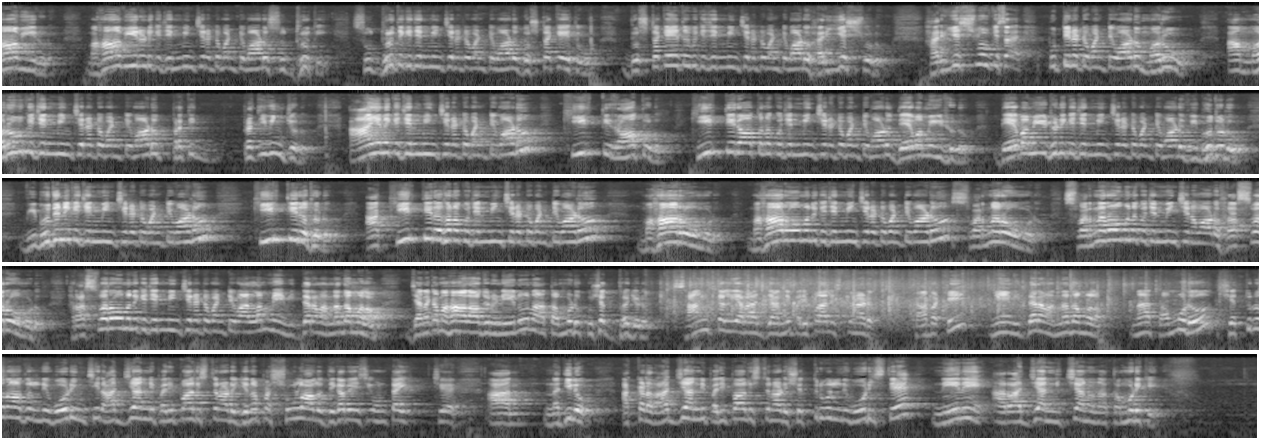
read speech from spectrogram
మహావీరుడు. మహావీరునికి జన్మించినటువంటి వాడు సుధృతి. సుధృతికి జన్మించినటువంటి వాడు దుష్టకేతువు. దుష్టకేతువుకి జన్మించినటువంటి వాడు హర్యశ్వుడు. హర్యశ్వుకి స- పుట్టినటువంటి వాడు మరువు ఆ మరువుకి జన్మించినటువంటి వాడు ప్రతి ప్రతివింజుడు. ఆయనకి జన్మించినటువంటి వాడు కీర్తిరాతుడు. కీర్తిరాతునకు జన్మించినటువంటి వాడు దేవమీఢుడు. దేవమీఢునికి జన్మించినటువంటి వాడు విభుధుడు విభుధునికి జన్మించినటువంటి వాడు కీర్తిరథుడు. ఆ కీర్తిరథునకు జన్మించినటువంటి వాడు మహారోముడు. మహారోమునికి జన్మించినటువంటి వాడు స్వర్ణరోముడు. స్వర్ణరోమునకు జన్మించిన వాడు హ్రస్వరోముడు. హ్రస్వరోమునికి జన్మించినటువంటి వాళ్ళం మేమిద్దరం అన్నదమ్మలం. జనక మహారాజును నేను నా తమ్ముడు కుశధ్వజుడు. సాంకల్య రాజ్యాన్ని పరిపాలిస్తున్నాడు. కాబట్టి మేమిద్దరం అన్నదమ్ములం. నా తమ్ముడు శత్రురాజుల్ని ఓడించి రాజ్యాన్ని పరిపాలిస్తున్నాడు. ఇనప శూలాలు దిగవేసి ఉంటాయి చే- ఆ నదిలో. అక్కడ రాజ్యాన్ని పరిపాలిస్తున్నాడు. శత్రువుల్ని ఓడిస్తే నేనే ఆ రాజ్యాన్ని ఇచ్చాను నా తమ్ముడికి.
